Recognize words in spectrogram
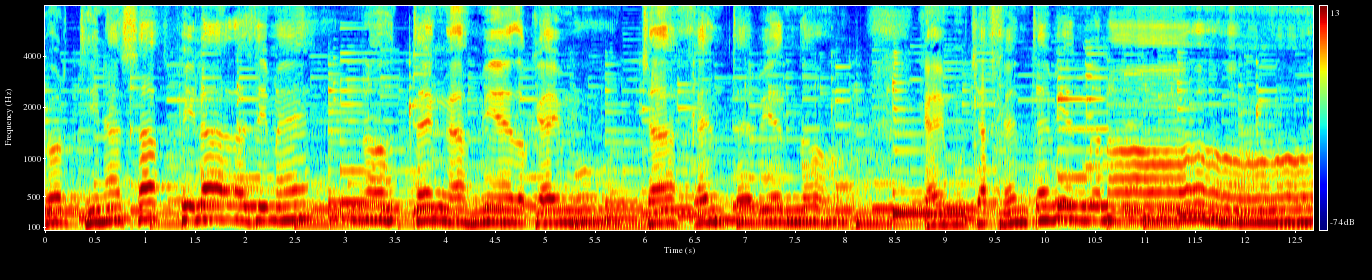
cortinas afiladas, dime, no tengas miedo que hay mucha gente viendo, que hay mucha gente viendo, no,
